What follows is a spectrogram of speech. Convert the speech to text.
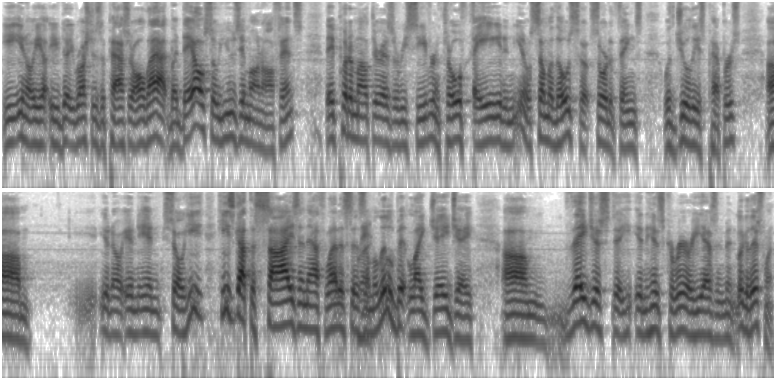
He, you know, he, he, he rushes a passer, all that. But they also use him on offense. They put him out there as a receiver and throw a fade and you know some of those sort of things with Julius Peppers. Um, you know, and, and so he he's got the size and athleticism Right. a little bit like JJ. Um, they just uh, in his career he hasn't been. Look at this one.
